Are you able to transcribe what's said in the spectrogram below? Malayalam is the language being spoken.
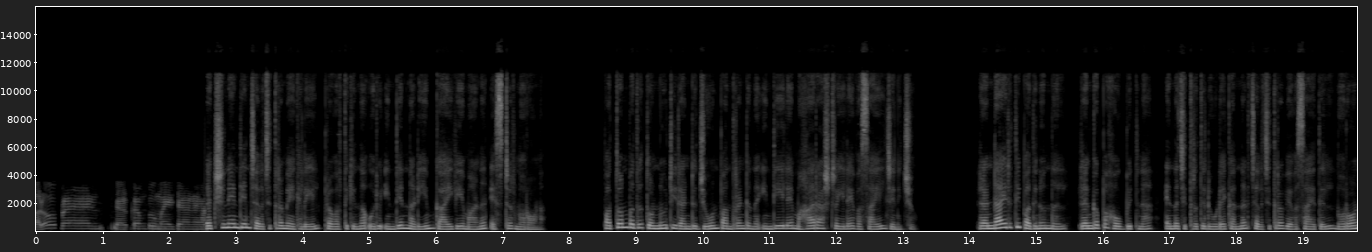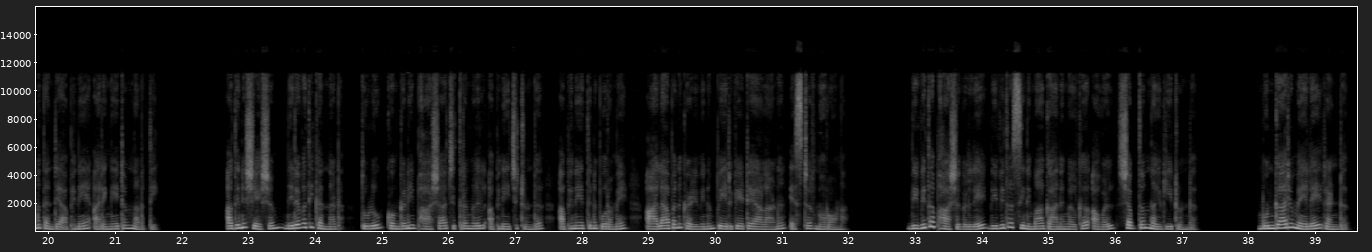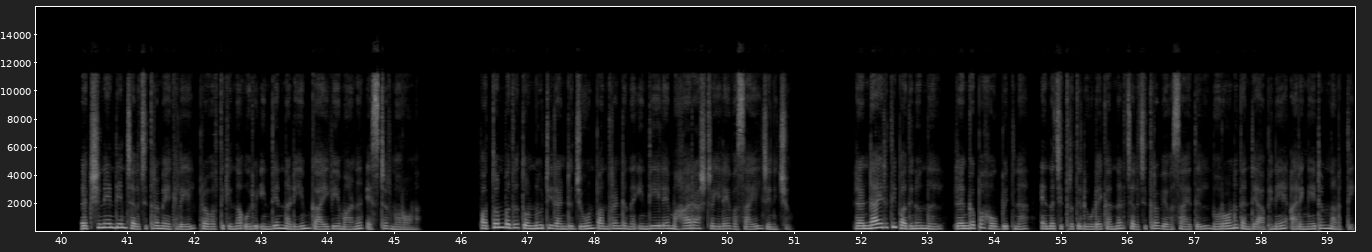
Hello welcome to my channel ദക്ഷിണേന്ത്യൻ ചലച്ചിത്ര മേഖലയിൽ പ്രവർത്തിക്കുന്ന ഒരു ഇന്ത്യൻ നടിയും ഗായികയുമാണ് എസ്റ്റർ നൊറോണ. പത്തൊൻപത് തൊണ്ണൂറ്റിരണ്ട് ജൂൺ പന്ത്രണ്ടിന് ഇന്ത്യയിലെ മഹാരാഷ്ട്രയിലെ വസായിൽ ജനിച്ചു. രണ്ടായിരത്തി പതിനൊന്നിൽ രംഗപ്പ ഹോബിറ്റ്ന എന്ന ചിത്രത്തിലൂടെ കന്നഡ ചലച്ചിത്ര വ്യവസായത്തിൽ നൊറോണ തന്റെ അഭിനയ അരങ്ങേറ്റം നടത്തി. അതിനുശേഷം നിരവധി കന്നഡ തുളു കൊങ്കണി ഭാഷാ ചിത്രങ്ങളിൽ അഭിനയിച്ചിട്ടുണ്ട്. അഭിനയത്തിനു പുറമെ ആലാപന കഴിവിനും പേരുകേട്ടയാളാണ് എസ്റ്റർ നൊറോണ. വിവിധ ഭാഷകളിലെ വിവിധ സിനിമാ ഗാനങ്ങൾക്ക് അവൾ ശബ്ദം നൽകിയിട്ടുണ്ട്. മുൻകാരുമേലെ രണ്ട്. ദക്ഷിണേന്ത്യൻ ചലച്ചിത്ര മേഖലയിൽ പ്രവർത്തിക്കുന്ന ഒരു ഇന്ത്യൻ നടിയും ഗായികയുമാണ് എസ്റ്റർ നൊറോണ. പത്തൊൻപത് തൊണ്ണൂറ്റിരണ്ട് ജൂൺ പന്ത്രണ്ടിന് ഇന്ത്യയിലെ മഹാരാഷ്ട്രയിലെ വസായിൽ ജനിച്ചു. രണ്ടായിരത്തി പതിനൊന്നിൽ രംഗപ്പ ഹോബിറ്റ്ന എന്ന ചിത്രത്തിലൂടെ കന്നഡ ചലച്ചിത്ര വ്യവസായത്തിൽ നൊറോണ തന്റെ അഭിനയ അരങ്ങേറ്റം നടത്തി.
